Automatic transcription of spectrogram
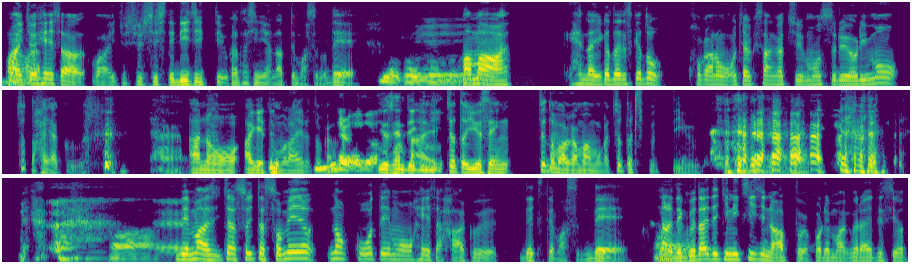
まあ、一応、弊社は一応出資して理事っていう形にはなってますので、まあまあ、変な言い方ですけど、他のお客さんが注文するよりも、ちょっと早く、はい。あの、上げてもらえるとか、なるほど。優先的に。はい。ちょっと優先、ちょっとわがままがちょっと効くっていう。で、まあ、じゃあそういった染めの工程も弊社把握できてますんで、なので具体的に記事のアップがこれぐらいですよっ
